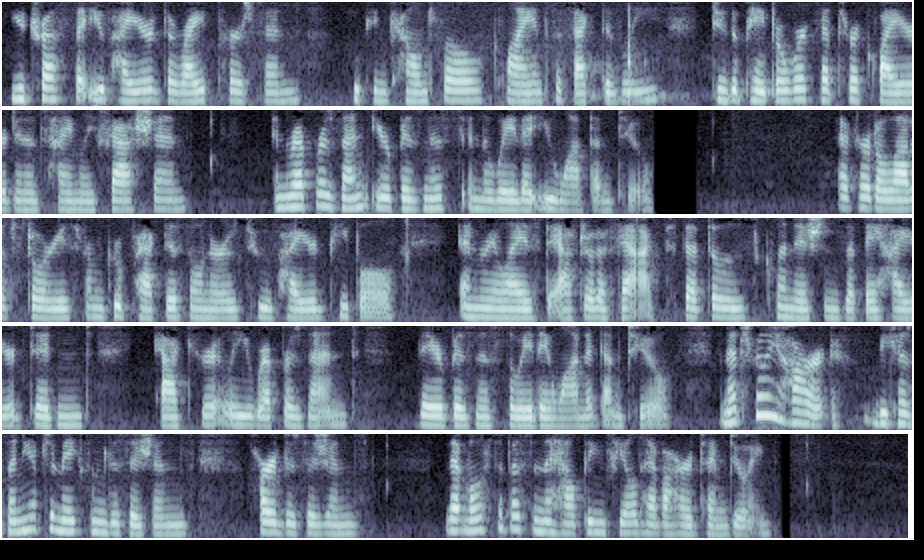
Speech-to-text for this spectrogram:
You trust that you've hired the right person who can counsel clients effectively, do the paperwork that's required in a timely fashion, and represent your business in the way that you want them to. I've heard a lot of stories from group practice owners who've hired people and realized after the fact that those clinicians that they hired didn't accurately represent their business the way they wanted them to. And that's really hard because then you have to make some decisions, hard decisions, that most of us in the helping field have a hard time doing.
